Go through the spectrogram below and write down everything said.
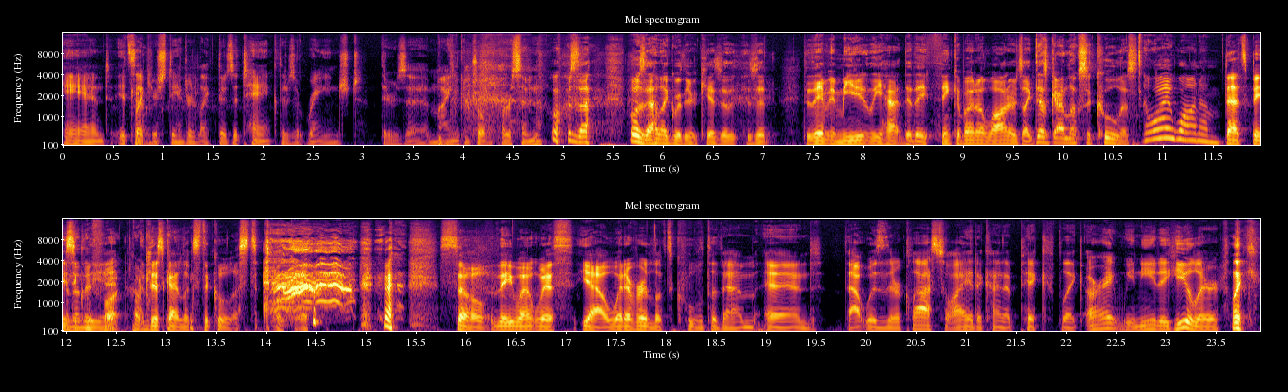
and it's okay. like your standard like there's a tank there's a ranged there's a mind control person what was that what was that like with your kids is it do they have immediately have did they think about it a lot or it's like this guy looks the coolest no i want him that's basically it okay. this guy looks the coolest okay so they went with yeah whatever looked cool to them and that was their class so i had to kind of pick like all right we need a healer like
